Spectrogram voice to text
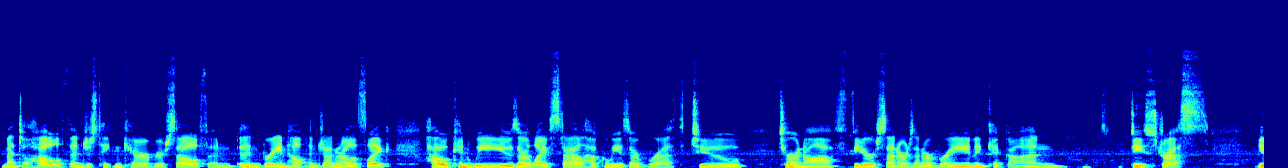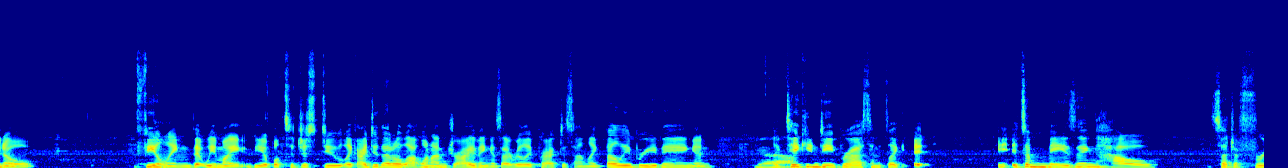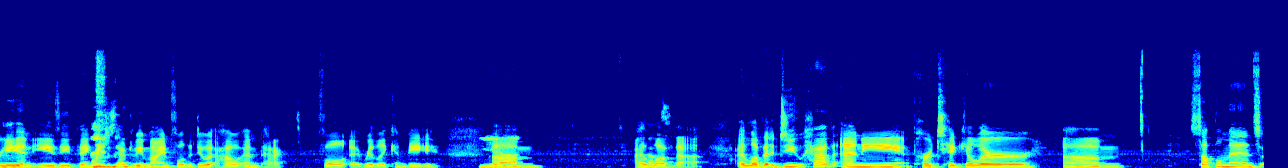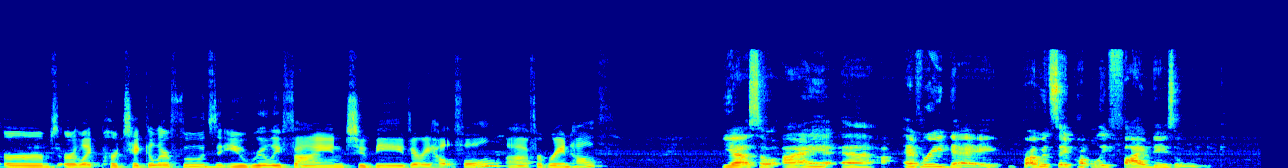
mental health and just taking care of yourself and, and brain health in general. It's like, how can we use our lifestyle? How can we use our breath to turn off fear centers in our brain and kick on de-stress you know feeling that we might be able to just do like i do that a lot when i'm driving as i really practice on like belly breathing and yeah. like taking deep breaths and it's like it it's amazing how such a free and easy thing you just have to be mindful to do it how impactful it really can be yeah. um i love that i love that do you have any particular um supplements, herbs, or like particular foods that you really find to be very helpful uh, for brain health? Yeah, so I uh, every day, I would say probably five days a week,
